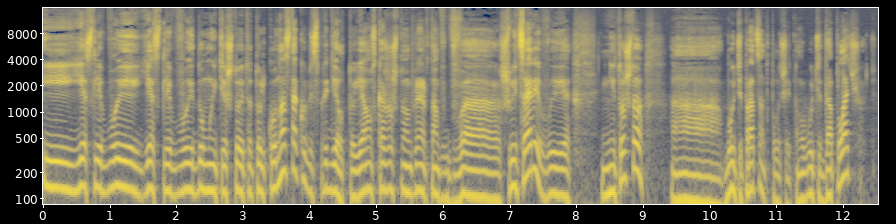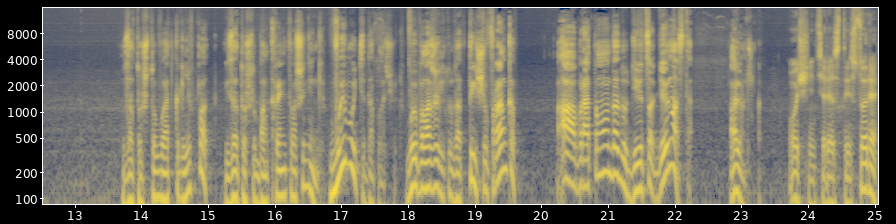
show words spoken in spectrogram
И если вы, если вы думаете, что это только у нас такой беспредел, то я вам скажу, что, например, там в э, Швейцарии вы не то что а, будете проценты получать, но вы будете доплачивать. за то, что вы открыли вклад и за то, что банк хранит ваши деньги. Вы будете доплачивать. Вы положили туда тысячу франков, а обратно вам дадут 990. Аленушка. Очень интересная история.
